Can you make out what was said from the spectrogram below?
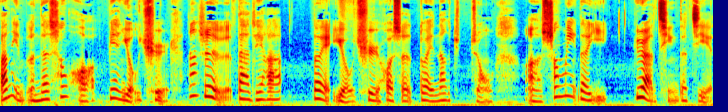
把你们的生活变有趣，但是大家对有趣或是对那种呃生命的意。热情的解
